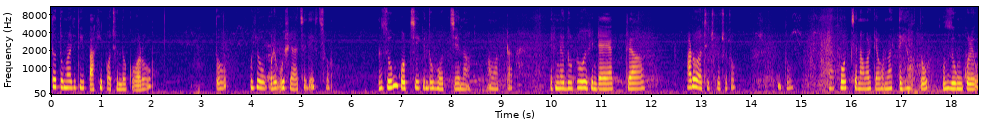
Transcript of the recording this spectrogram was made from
তো তোমরা যদি পাখি পছন্দ করো, তো ওই যে ওপরে বসে আছে, দেখছ? জুম করছি কিন্তু হচ্ছে না। আমারটা। এখানটায় দুটো, এখানটায় একটা। আরও আছে ছোট ছোট। তো হচ্ছে না আমার ক্যামেরাতে অত জুম করেও।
